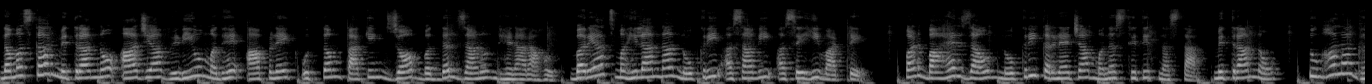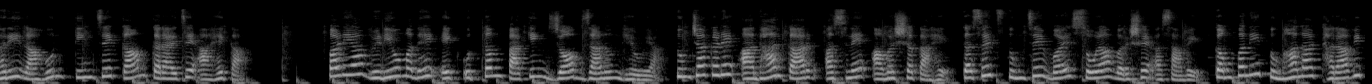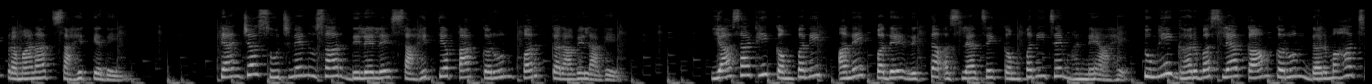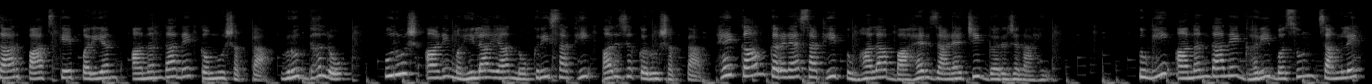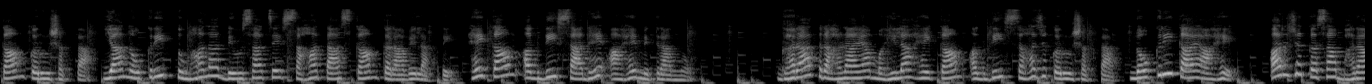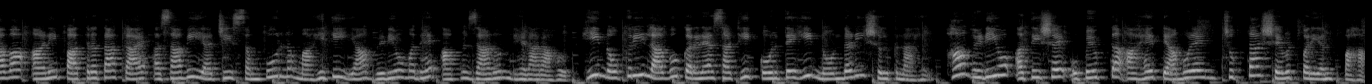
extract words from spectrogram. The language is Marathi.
नमस्कार मित्रांनो आज या व्हिडिओमध्ये आपण एक उत्तम पॅकिंग जॉबबद्दल जाणून घेणार आहोत. बऱ्याच महिलांना नोकरी असावी असेही वाटते पण बाहेर जाऊन नोकरी करण्याच्या मनस्थितीत नसतात. मित्रांनो तुम्हाला घरी राहून टीमचे काम करायचे आहे का? पण या व्हिडिओमध्ये एक उत्तम पॅकिंग जॉब जाणून घेऊया. तुमच्याकडे आधार कार्ड असणे आवश्यक आहे. तसेच तुमचे वय सोळा वर्षे असावे. कंपनी तुम्हाला ठराविक प्रमाणात साहित्य देईल. त्यांच्या सूचनेनुसार दिलेले साहित्य पॅक करून परत करावे लागेल. यासाठी कंपनीत अनेक पदे रिक्त असल्याचे कंपनीचे म्हणणे आहे. तुम्ही घरबसल्या काम करून दरमहा चार पाच के पर्यंत आनंदाने कमवू शकता. वृद्ध लोक पुरुष आणि महिला या नोकरीसाठी अर्ज करू शकतात. हे काम करण्यासाठी तुम्हाला बाहेर जाण्याची गरज नाही. तुम्ही आनंदाने घरी बसून चांगले काम करू शकता. या नोकरीत तुम्हाला दिवसाचे सहा तास काम करावे लागते. हे काम अगदी साधे आहे मित्रांनो. घरात राहणाऱ्या महिला हे काम अगदी सहज करू शकतात. नोकरी काय आहे? अर्ज कसा भरावा आणि पात्रता काय असावी याची संपूर्ण माहिती या व्हिडिओमध्ये आपण जाणून घेणार आहोत. ही नोकरी लागू करण्यासाठी कोणतेही नोंदणी शुल्क नाही. हा व्हिडिओ अतिशय उपयुक्त आहे त्यामुळे चुकता शेवटपर्यंत पहा.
